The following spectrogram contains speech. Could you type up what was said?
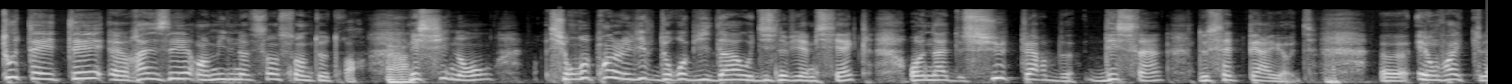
tout a été euh, rasé en 1963. Ah. Mais sinon, si on reprend le livre de Robida au 19e siècle, on a de superbes dessins de cette période. Euh, et on voit qu'il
